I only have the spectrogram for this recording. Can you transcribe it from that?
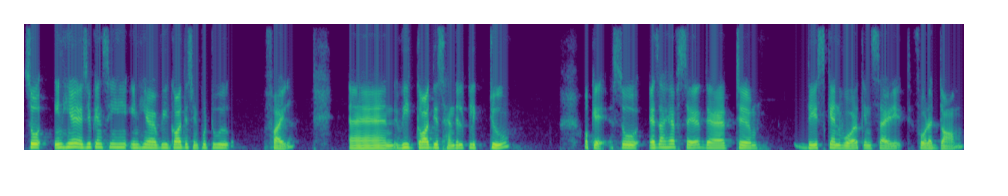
So in here as you can see in here we got this input 2 file and we got this handle click too okay so as i have said that um, this can work inside it for a dom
